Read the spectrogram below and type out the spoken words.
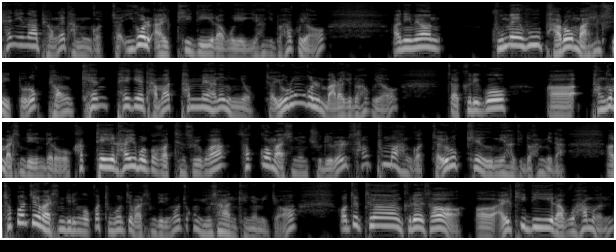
캔이나 병에 담은 것. 자, 이걸 RTD라고 얘기하기도 하고요. 아니면 구매 후 바로 마실 수 있도록 병캔 팩에 담아 판매하는 음료. 자, 요런 걸 말하기도 하고요. 자, 그리고 어, 방금 말씀드린 대로 칵테일 하이볼과 같은 술과 섞어 마시는 주류를 상품화한 것. 자, 이렇게 의미하기도 합니다. 아, 첫 번째 말씀드린 것과 두 번째 말씀드린 건 조금 유사한 개념이죠. 어쨌든 그래서 어, RTD라고 함은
